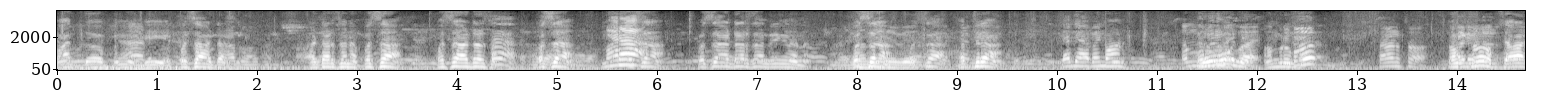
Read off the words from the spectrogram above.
પાંચ દસ પંદર બે. પસા અઢારસો. અઢારસો ને પસા. પસા અઢારસો. પસા. મારા. પસા. પસા અઢારસો ને રીંગણાના પસા. પસા હથરા દાદા અમૃત ત્રણસો ચાર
